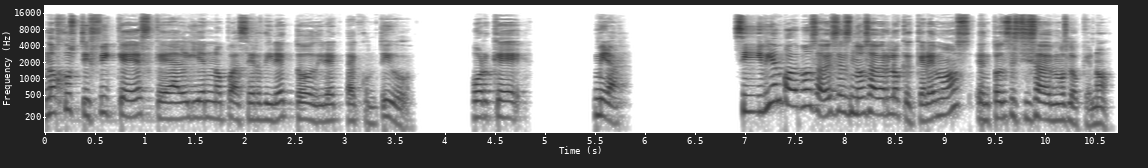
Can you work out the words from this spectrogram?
No justifiques que alguien no pueda ser directo o directa contigo. Porque, mira, si bien podemos a veces no saber lo que queremos, entonces sí sabemos lo que no.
